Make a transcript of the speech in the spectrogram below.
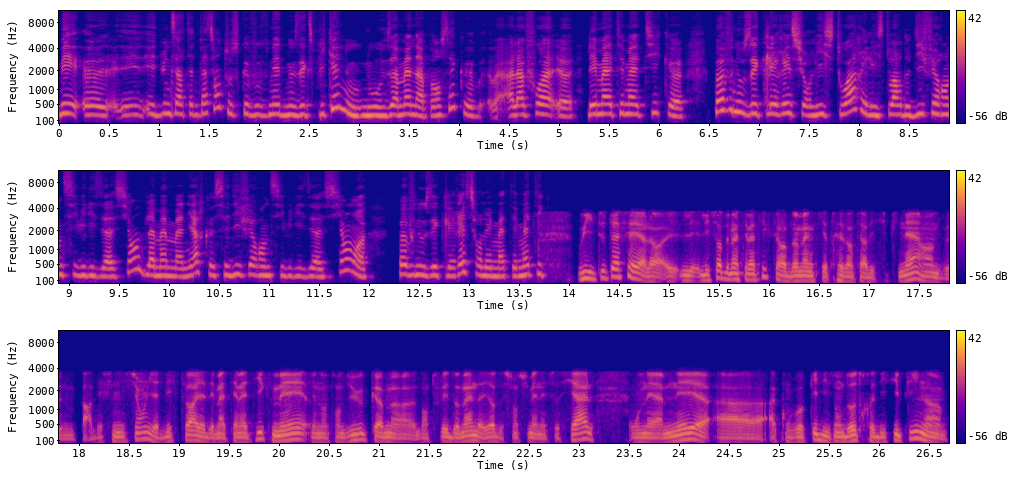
Mais euh, et, et d'une certaine façon, tout ce que vous venez de nous expliquer nous, nous amène à penser que à la fois euh, les mathématiques euh, peuvent nous éclairer sur l'histoire et l'histoire de différentes civilisations, de la même manière que ces différentes civilisations peuvent nous éclairer sur les mathématiques. Oui, tout à fait. Alors, l'histoire des mathématiques, c'est un domaine qui est très interdisciplinaire, hein, par définition. Il y a de l'histoire, il y a des mathématiques, mais bien entendu, comme dans tous les domaines d'ailleurs de sciences humaines et sociales, on est amené à, à convoquer, disons, d'autres disciplines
